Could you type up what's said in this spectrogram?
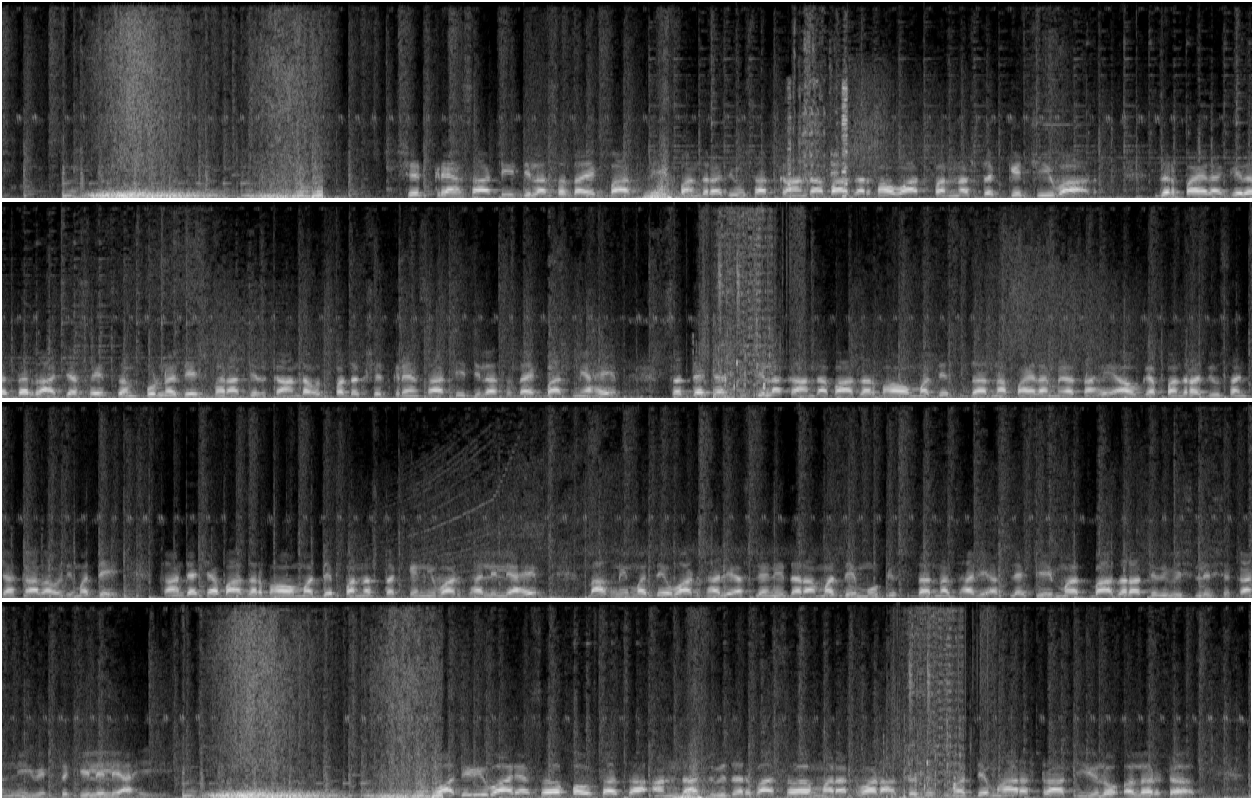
शेतकऱ्यांसाठी दिलासादायक बातमी पंधरा दिवसात कांदा बाजारभावात पन्नास टक्केची वाढ जर पाहायला गेलं तर राज्यासहित संपूर्ण देशभरातील कांदा उत्पादक शेतकऱ्यांसाठी दिलासादायक बातमी आहे. सध्याच्या स्थितीला कांदा बाजार भावामध्ये सुधारणा पाहायला मिळत आहे. अवघ्या पंधरा दिवसांच्या कालावधीमध्ये कांद्याच्या बाजारभावामध्ये पन्नास टक्क्यांनी वाढ झालेली आहे. मागणीमध्ये वाढ झाली असल्याने दरामध्ये मोठी सुधारणा झाली असल्याचे मत बाजारातील विश्लेषकांनी व्यक्त केलेले आहे. वादळी वाऱ्यासह पावसाचा अंदाज विदर्भासह मराठवाडा तसेच मध्य महाराष्ट्रात येलो अलर्ट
